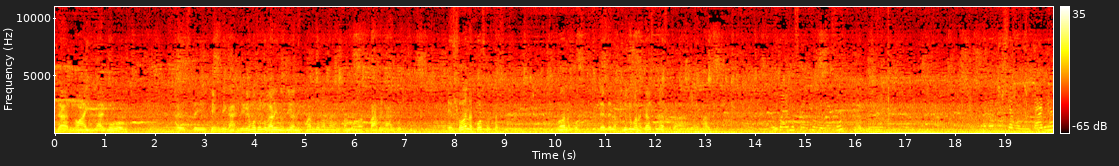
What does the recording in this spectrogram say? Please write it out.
o sea, no hay algo este, que llega- lleguemos a un lugar y nos digan, ¿y cuándo, van a, cuándo va, va a haber algo? En toda la costa así, en toda la costa, desde la Cruz de Guanacaste hasta la de Marco. ¿Puedes Renuncia voluntaria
